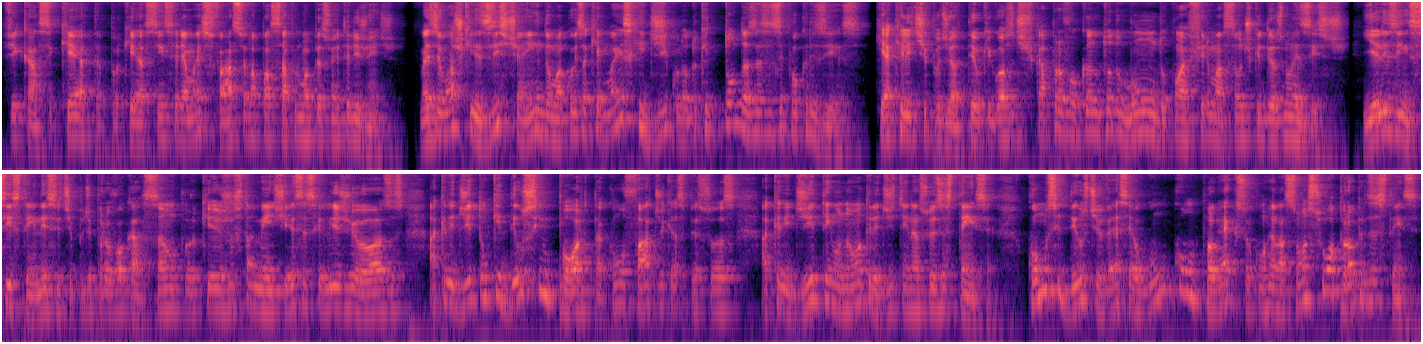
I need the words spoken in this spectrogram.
ficasse quieta, porque assim seria mais fácil ela passar por uma pessoa inteligente. Mas eu acho que existe ainda uma coisa que é mais ridícula do que todas essas hipocrisias. Que é aquele tipo de ateu que gosta de ficar provocando todo mundo com a afirmação de que Deus não existe. E eles insistem nesse tipo de provocação porque justamente esses religiosos acreditam que Deus se importa com o fato de que as pessoas acreditem ou não acreditem na sua existência. Como se Deus tivesse algum complexo com relação à sua própria existência.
